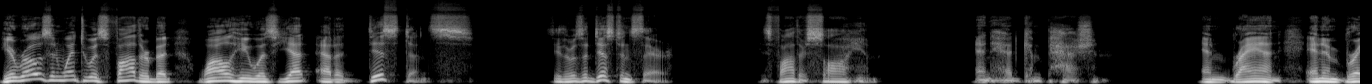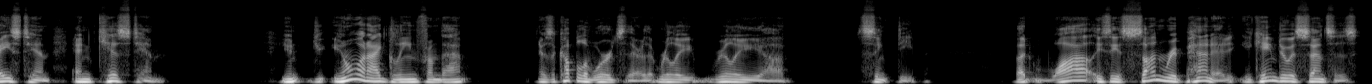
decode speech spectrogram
He arose and went to his father, but while he was yet at a distance, see, there was a distance there, his father saw him and had compassion and ran and embraced him and kissed him. You, you know what I gleaned from that? There's a couple of words there that really, really uh, sink deep. But while you see his son repented, he came to his senses.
